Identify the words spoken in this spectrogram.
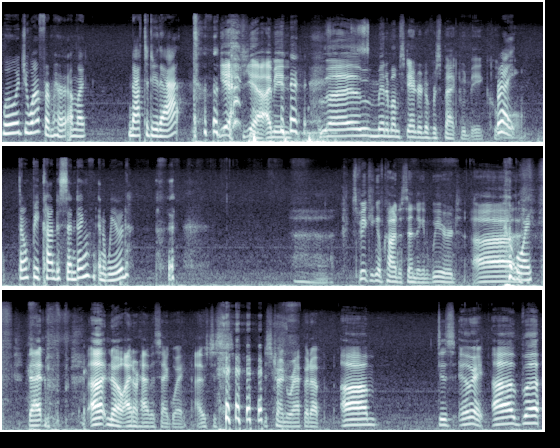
"What would you want from her?" I'm like, "Not to do that." yeah, yeah. I mean, uh, minimum standard of respect would be cool. Right. Don't be condescending and weird. Speaking of condescending and weird, uh, Oh, boy. that uh, no, I don't have a segue. I was just just trying to wrap it up. Um, does all right? Uh, but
